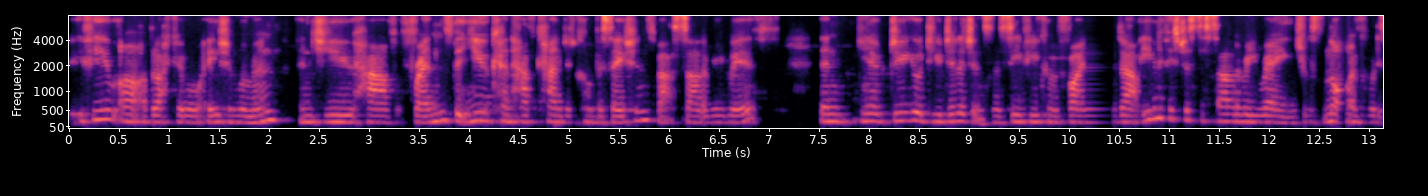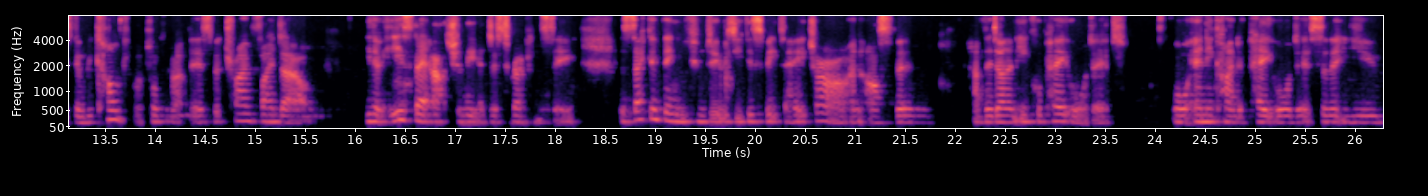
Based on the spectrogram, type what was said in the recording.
if you are a black or asian woman and you have friends that you can have candid conversations about salary with then you know do your due diligence and see if you can find out even if it's just a salary range because not everybody's going to be comfortable talking about this but try and find out you know is there actually a discrepancy? The second thing you can do is you can speak to hr and ask them have they done an equal pay audit or any kind of pay audit so that you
